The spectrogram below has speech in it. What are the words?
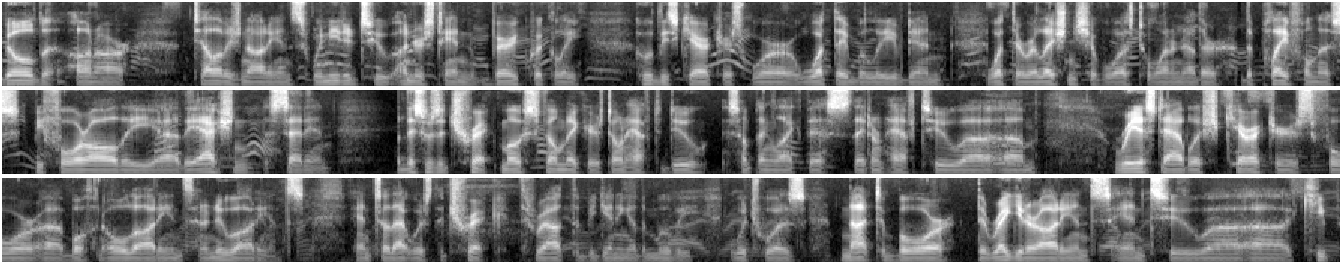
build on our television audience. We needed to understand very quickly who these characters were, what they believed in, what their relationship was to one another, the playfulness before all the uh, the action set in. This was a trick. Most filmmakers don't have to do something like this. They don't have to uh, um, reestablish characters for uh, both an old audience and a new audience. And so that was the trick throughout the beginning of the movie, which was not to bore the regular audience and to uh, uh, keep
